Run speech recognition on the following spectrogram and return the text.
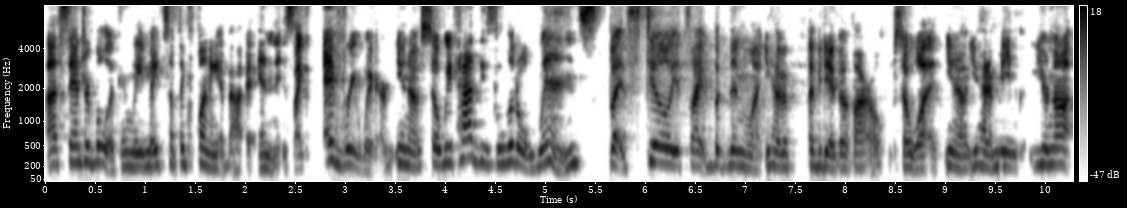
uh, Sandra Bullock and we made something funny about it. And it's like everywhere, you know. So we've had these little wins, but still it's like, but then what? You have a, a video go viral. So what? You know, you had a meme. You're not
